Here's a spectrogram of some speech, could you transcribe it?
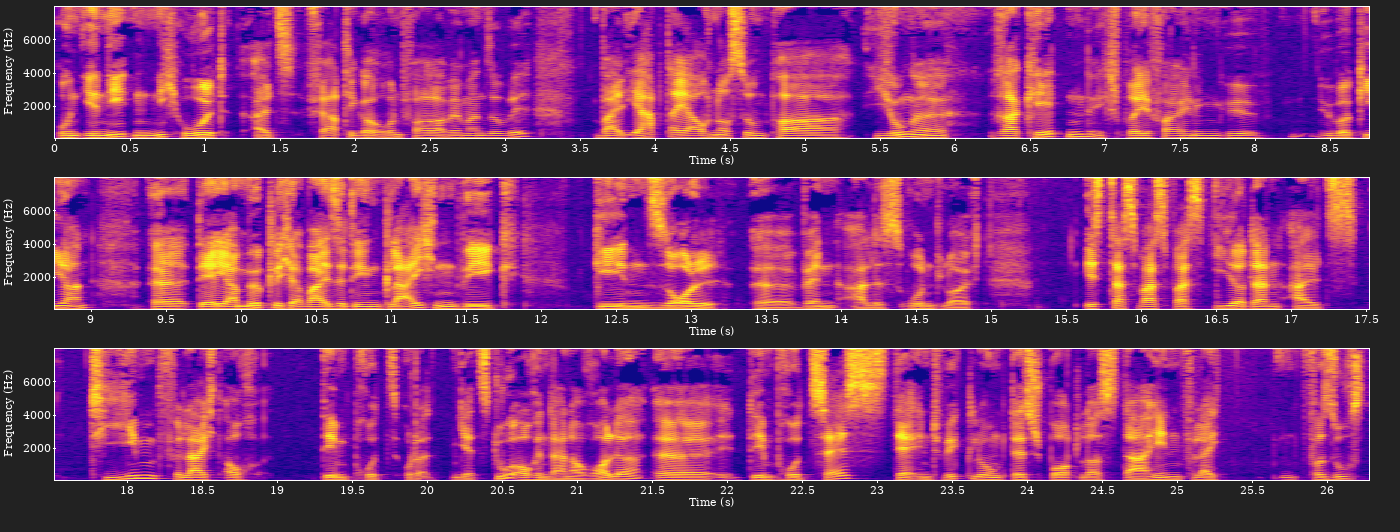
und ihr nicht, nicht holt als fertiger Rundfahrer, wenn man so will, weil ihr habt da ja auch noch so ein paar junge Raketen, ich spreche vor allen Dingen über Kian, äh, der ja möglicherweise den gleichen Weg gehen soll, äh, wenn alles rund läuft. Ist das was, was ihr dann als Team vielleicht auch dem Prozess, oder jetzt du auch in deiner Rolle, äh, dem Prozess der Entwicklung des Sportlers dahin vielleicht versuchst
